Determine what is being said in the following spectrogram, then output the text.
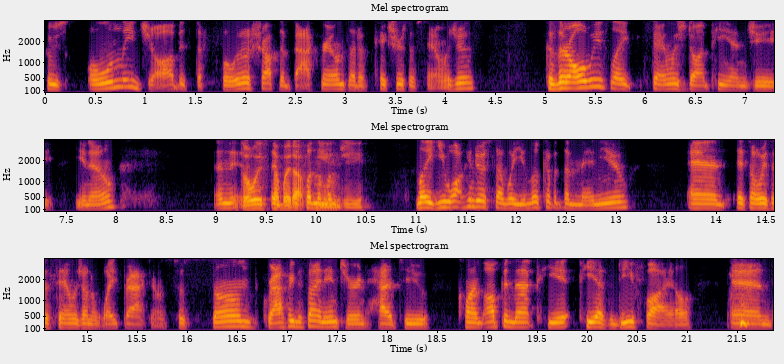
whose only job is to Photoshop the backgrounds out of pictures of sandwiches? Because they're always like sandwich.png, you know? And It's always Subway.png. like you walk into a Subway, you look up at the menu, and it's always a sandwich on a white background. So some graphic design intern had to climb up in that P- PSD file and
